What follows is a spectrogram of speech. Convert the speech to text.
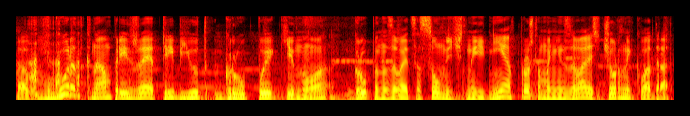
В город к нам приезжает трибют группы кино. Группа называется «Солнечные дни», а в прошлом они назывались «Черный квадрат».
